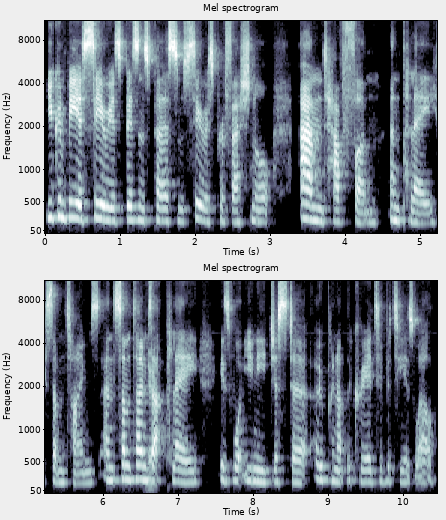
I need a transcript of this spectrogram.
you can be a serious business person, serious professional and have fun and play sometimes. And sometimes yeah. that play is what you need just to open up the creativity as well.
